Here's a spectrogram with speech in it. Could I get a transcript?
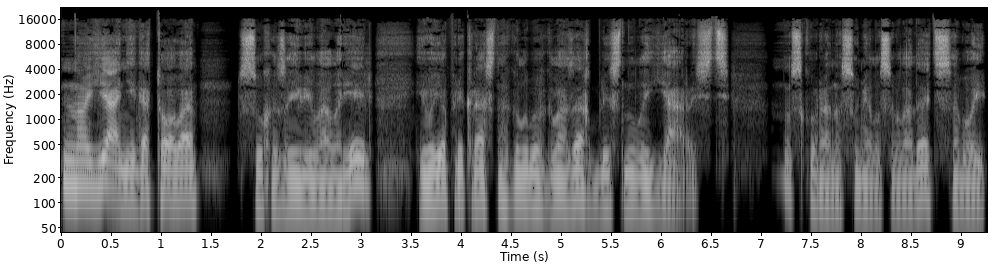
Но я не готова, сухо заявила Алриэль, и в ее прекрасных голубых глазах блеснула ярость. Но скоро она сумела совладать с собой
